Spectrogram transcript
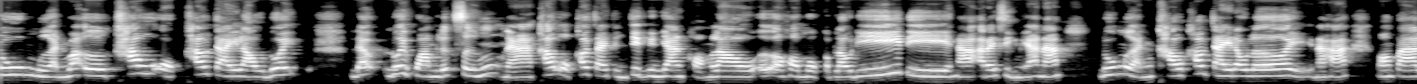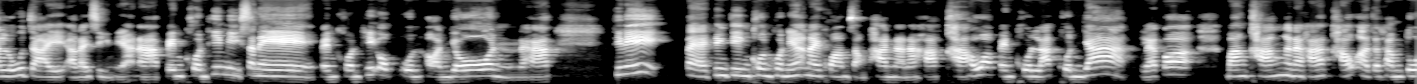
ดูเหมือนว่าเออเข้าอกเข้าใจเราด้วยด้วยความลึกซึ้งนะเข้าอกเข้าใจถึงจิตวิญญาณของเราเออหอมกกับเราดีดีนะอะไรสิ่งเนี้ยนะดูเหมือนเขาเข้าใจเราเลยนะคะ มองตารู้ใจอะไรสิ่งเนี้ยนะเป็นคนที่มีเสน่ห์เป็นคนที่อบอุ่นอ่อนโยนนะคะ ทีนี้ แต่จริงๆ คนคนนี้ในความสัมพันธ์นะคะ เขาเป็นคนรักคนยาก แล้วก็บางครั้งนะคะ เขาอาจจะทำตัว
